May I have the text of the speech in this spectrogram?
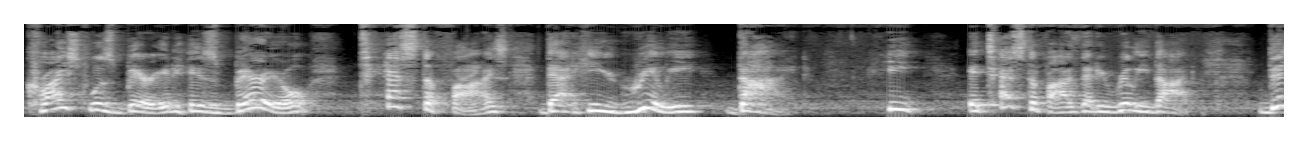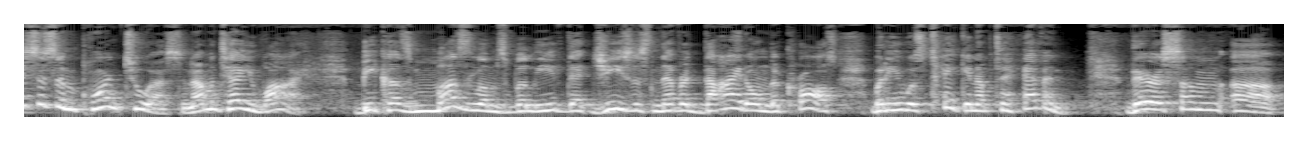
Christ was buried, his burial testifies that he really died. He it testifies that he really died. This is important to us, and I'm gonna tell you why because Muslims believe that Jesus never died on the cross, but he was taken up to heaven. There are some uh,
